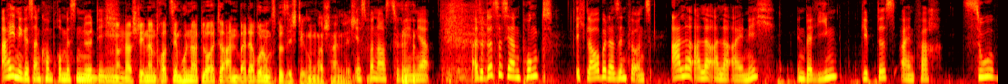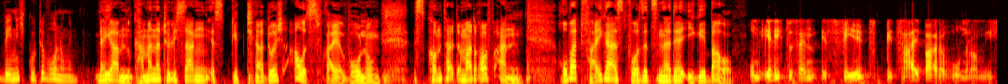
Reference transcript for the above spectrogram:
einiges an Kompromissen nötig. Und da stehen dann trotzdem 100 Leute an bei der Wohnungsbesichtigung wahrscheinlich. Ist von auszugehen, ja. Also das ist ja ein Punkt, ich glaube, da sind wir uns alle, alle, alle einig. In Berlin gibt es einfach zu wenig gute Wohnungen. Naja, nun kann man natürlich sagen, es gibt ja durchaus freie Wohnungen. Es kommt halt immer drauf an. Robert Feiger ist Vorsitzender der IG Bau. Um ehrlich zu sein, es fehlt bezahlbarer Wohnraum. Ich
